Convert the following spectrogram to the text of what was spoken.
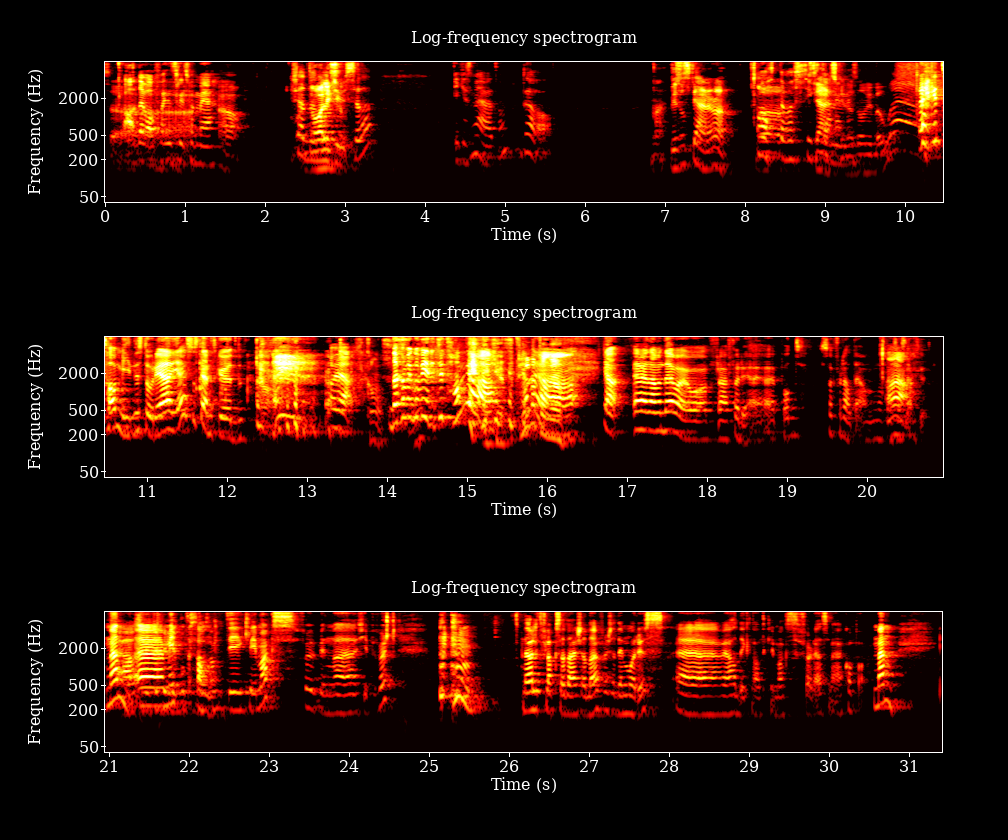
Så, Ja, det var faktisk litt for mye. Ja. Skjedde Det det var noe liksom- juicy, da? Ikke som jeg vet om. Ja. Nei. Vi så stjerner, da. Åh, det var sykt Stjerneskudd og sånn. Vi bare wow. Ikke ta min historie. Jeg så stjerneskudd. Å ja. Kan også. Da kan vi gå videre til Tanja. Fortell da, Tanja. Ja, eh, nei, men Det var jo fra forrige pod. Så fortalte jeg om noe Ah, ja. stjerneskudd. Men Ja, så eh, litt mitt sånn. antiklimaks, for å begynne kjipe først Det var litt flaks at det her skjedde, for det skjedde i morges. Eh, jeg hadde ikke noe antiklimaks før det som jeg kom på. Men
